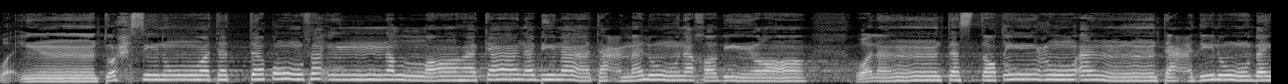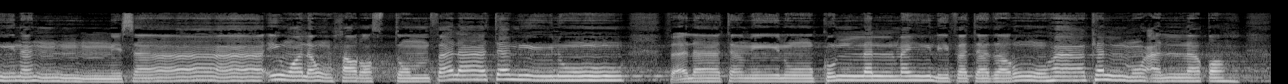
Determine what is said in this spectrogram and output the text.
وَإِن تُحْسِنُوا وَتَتَّقُوا فَإِنَّ اللَّهَ كَانَ بِمَا تَعْمَلُونَ خَبِيرًا ولن تستطيعوا أن تعدلوا بين النساء ولو حرصتم فلا تميلوا فلا تميلوا كل الميل فتذروها كالمعلقة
